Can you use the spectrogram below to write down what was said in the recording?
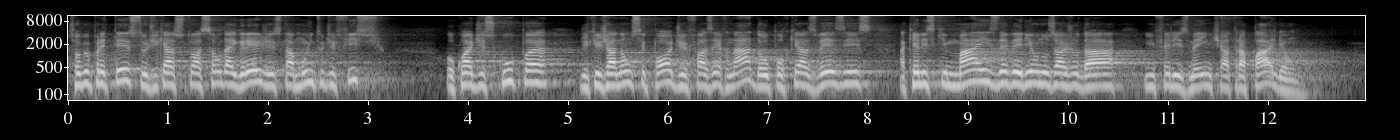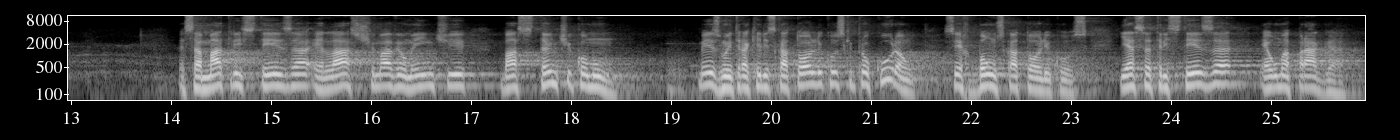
sob o pretexto de que a situação da igreja está muito difícil, ou com a desculpa de que já não se pode fazer nada, ou porque às vezes aqueles que mais deveriam nos ajudar, infelizmente, atrapalham. Essa má tristeza é lastimavelmente bastante comum, mesmo entre aqueles católicos que procuram ser bons católicos, e essa tristeza é uma praga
